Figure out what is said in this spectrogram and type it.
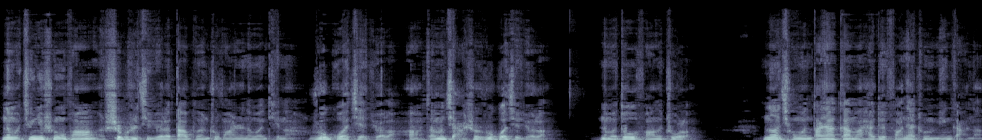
那么，经济适用房是不是解决了大部分住房人的问题呢？如果解决了啊，咱们假设如果解决了，那么都有房子住了，那请问大家干嘛还对房价这么敏感呢？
